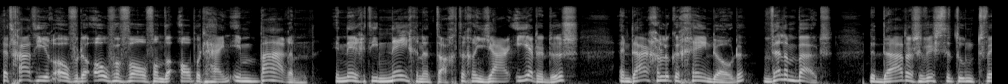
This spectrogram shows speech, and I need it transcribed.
Het gaat hier over de overval van de Albert Heijn in Baren. In 1989, een jaar eerder dus. En daar gelukkig geen doden, wel een buit. De daders wisten toen 277.000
